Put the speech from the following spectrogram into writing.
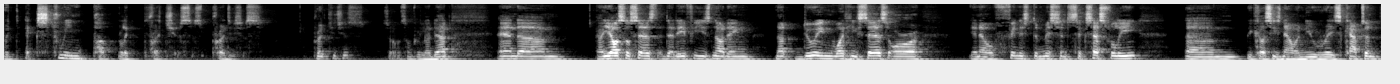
with extreme public prejudices. Prejudices. Prejudices? So something like that. And um, he also says that if he's not, in, not doing what he says or, you know, finish the mission successfully, um, because he's now a new race captain,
